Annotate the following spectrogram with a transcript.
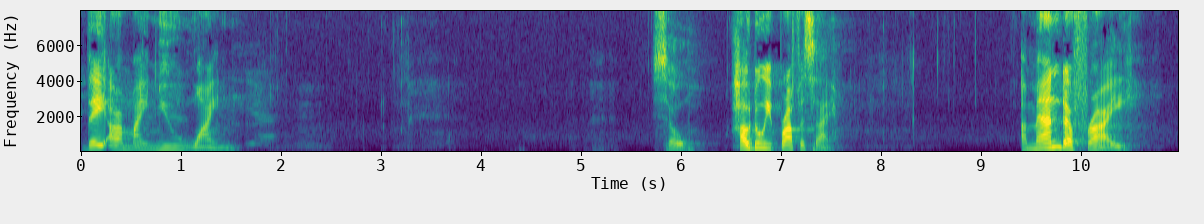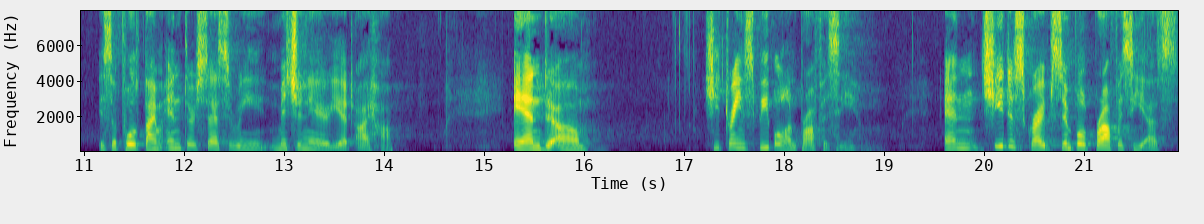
They are my new wine. So, how do we prophesy? Amanda Fry is a full time intercessory missionary at IHOP. And um, she trains people on prophecy. And she describes simple prophecy as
